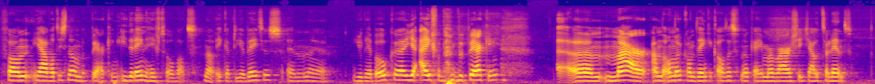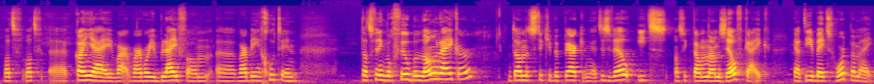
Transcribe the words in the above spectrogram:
van ja, wat is nou een beperking? Iedereen heeft wel wat. Nou, ik heb diabetes en nou jullie hebben ook uh, je eigen beperking. Um, maar aan de andere kant denk ik altijd van oké, maar waar zit jouw talent? Wat, wat uh, kan jij? Waar, waar word je blij van? Uh, waar ben je goed in? Dat vind ik nog veel belangrijker dan het stukje beperkingen. Het is wel iets, als ik dan naar mezelf kijk, ja, diabetes hoort bij mij.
